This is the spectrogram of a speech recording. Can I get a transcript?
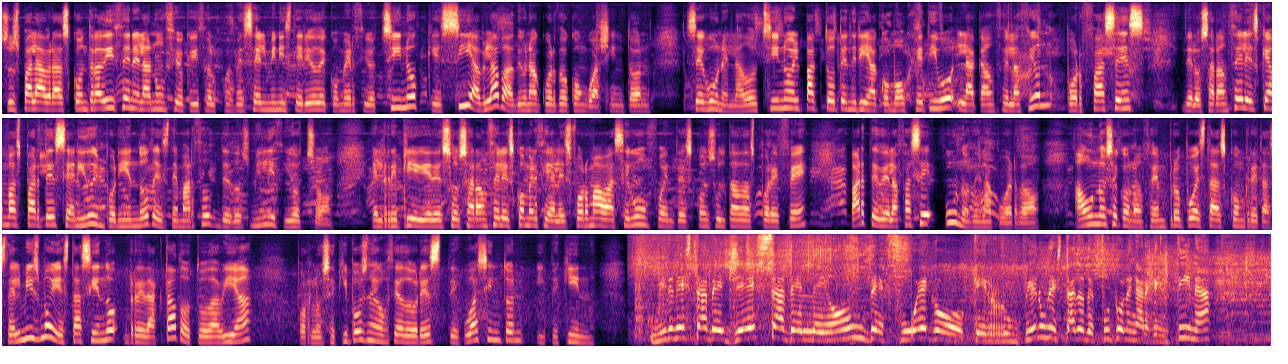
Sus palabras contradicen el anuncio que hizo el jueves el Ministerio de Comercio chino, que sí hablaba de un acuerdo con Washington. Según el lado chino, el pacto tendría como objetivo la cancelación por fases de los aranceles que ambas partes se han ido imponiendo desde marzo de 2018. El repliegue de esos aranceles comerciales formaba, según fuentes consultadas por EFE, parte de la fase 1 del acuerdo. Aún no se conocen propuestas concretas del mismo y está siendo redactado todavía por los equipos negociadores de Washington y Pekín. Miren esta belleza del león de fuego que irrumpió en un estadio de fútbol en Argentina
